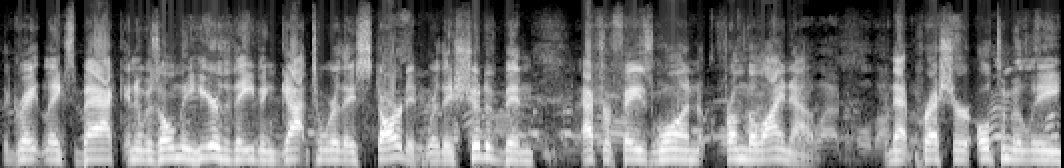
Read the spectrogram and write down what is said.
the Great Lakes back, and it was only here that they even got to where they started, where they should have been after phase one from the line out. And that pressure ultimately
